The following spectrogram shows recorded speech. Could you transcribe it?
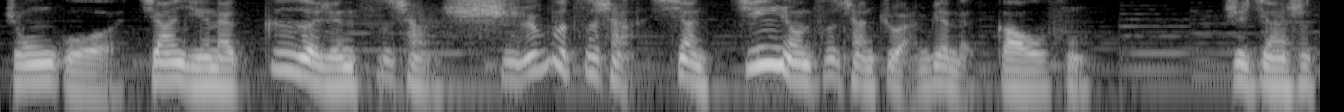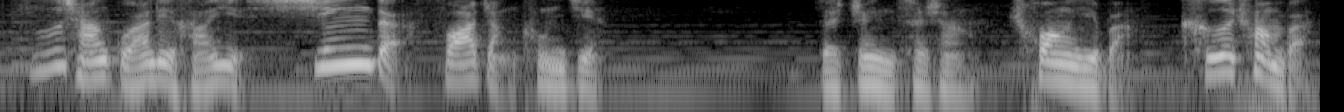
中国将迎来个人资产、实物资产向金融资产转变的高峰。这将是资产管理行业新的发展空间。在政策上，创业板、科创板、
